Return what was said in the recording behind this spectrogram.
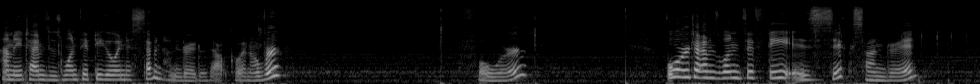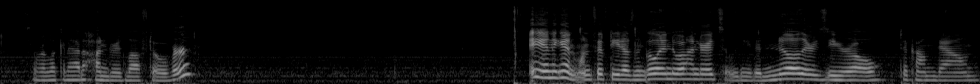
How many times does 150 go into 700 without going over? 4. 4 times 150 is 600. So we're looking at 100 left over. And again, 150 doesn't go into 100, so we need another 0 to come down.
